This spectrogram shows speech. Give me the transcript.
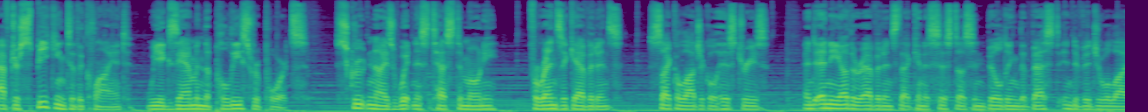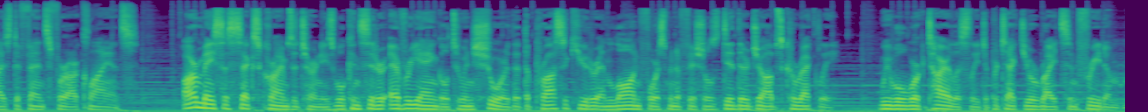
After speaking to the client, we examine the police reports, scrutinize witness testimony, forensic evidence, psychological histories, and any other evidence that can assist us in building the best individualized defense for our clients. Our Mesa sex crimes attorneys will consider every angle to ensure that the prosecutor and law enforcement officials did their jobs correctly. We will work tirelessly to protect your rights and freedom.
